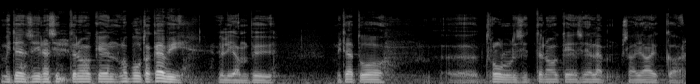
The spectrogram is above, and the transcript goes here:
Miten siinä sitten oikein lopulta kävi, Viljan Pyy? Mitä tuo trulli sitten oikein siellä sai aikaan?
